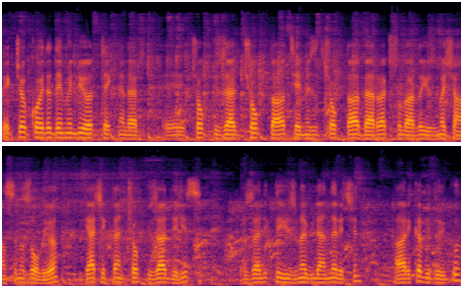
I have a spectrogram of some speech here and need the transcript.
Pek çok koyda demirliyor tekneler. Ee, çok güzel, çok daha temiz, çok daha berrak sularda yüzme şansınız oluyor. Gerçekten çok güzel bir his. Özellikle yüzme bilenler için harika bir duygu.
